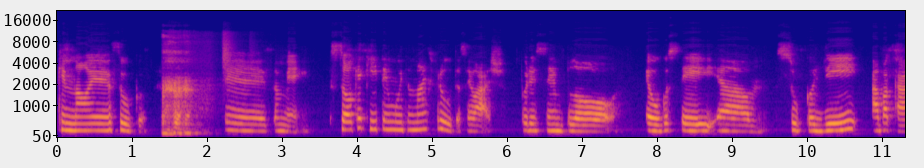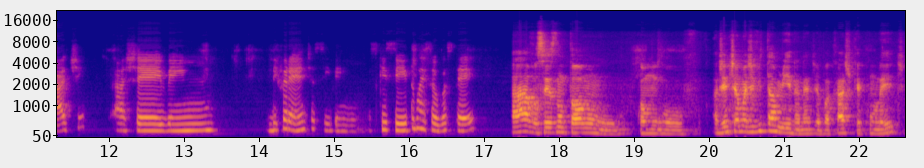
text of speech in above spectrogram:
que não é suco. É, também. Só que aqui tem muitas mais frutas, eu acho. Por exemplo, eu gostei um, suco de abacate. Achei bem diferente, assim, bem esquisito, mas eu gostei. Ah, vocês não tomam como. A gente chama de vitamina, né? De abacate, que é com leite.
